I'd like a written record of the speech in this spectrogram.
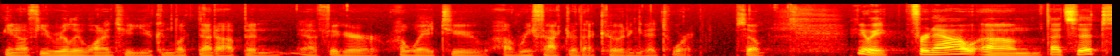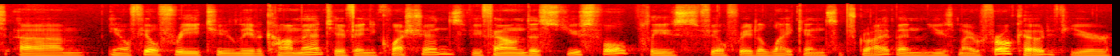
you know, if you really wanted to, you can look that up and uh, figure a way to uh, refactor that code and get it to work. So anyway, for now, um, that's it. Um, you know, feel free to leave a comment if you have any questions. If you found this useful, please feel free to like and subscribe and use my referral code if you're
